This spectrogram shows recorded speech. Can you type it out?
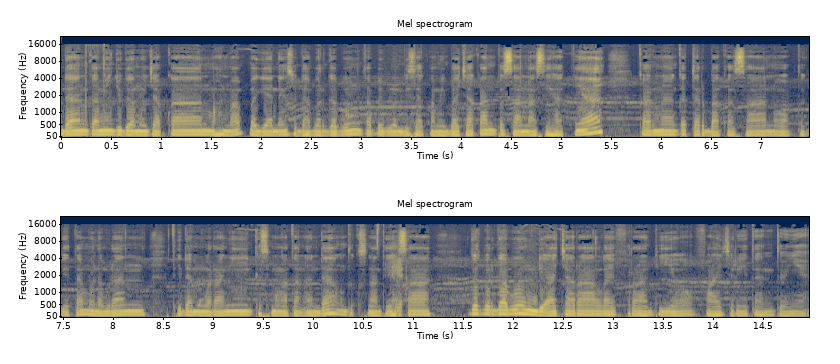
Dan kami juga mengucapkan mohon maaf bagi Anda yang sudah bergabung tapi belum bisa kami bacakan pesan nasihatnya karena keterbatasan waktu kita. Mudah-mudahan tidak mengurangi kesemangatan Anda untuk senantiasa ikut bergabung di acara live radio Fajri tentunya.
